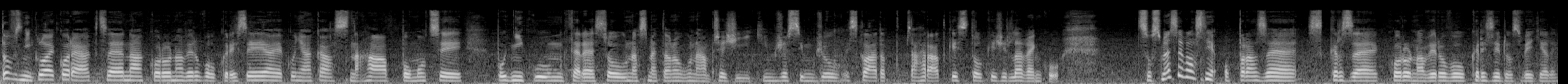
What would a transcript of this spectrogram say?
to vzniklo jako reakce na koronavirovou krizi a jako nějaká snaha pomoci podnikům, které jsou na Smetanovu nábřeží, tím, že si můžou vyskládat zahrádky, stolky, židle venku. Co jsme se vlastně o Praze skrze koronavirovou krizi dozvěděli?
